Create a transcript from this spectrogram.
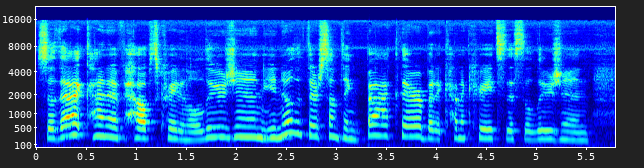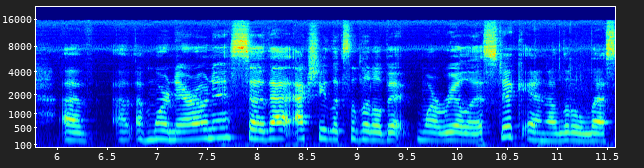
so that kind of helps create an illusion. You know that there's something back there, but it kind of creates this illusion of of more narrowness. So that actually looks a little bit more realistic and a little less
